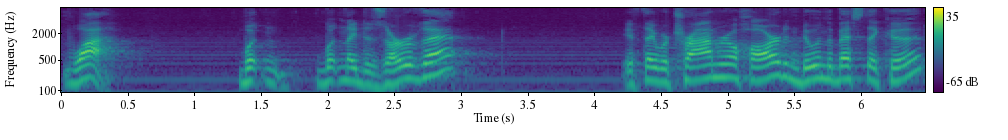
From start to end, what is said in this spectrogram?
Why? Wouldn't, wouldn't they deserve that? If they were trying real hard and doing the best they could?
